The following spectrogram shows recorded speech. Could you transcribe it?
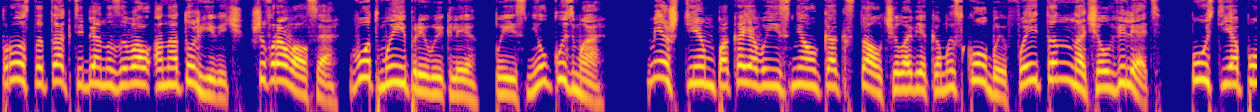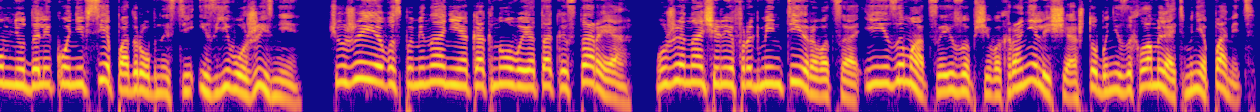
Просто так тебя называл Анатольевич, шифровался. Вот мы и привыкли», — пояснил Кузьма. Меж тем, пока я выяснял, как стал человеком из колбы, Фейтон начал вилять. Пусть я помню далеко не все подробности из его жизни. Чужие воспоминания, как новые, так и старые, уже начали фрагментироваться и изыматься из общего хранилища, чтобы не захламлять мне память.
